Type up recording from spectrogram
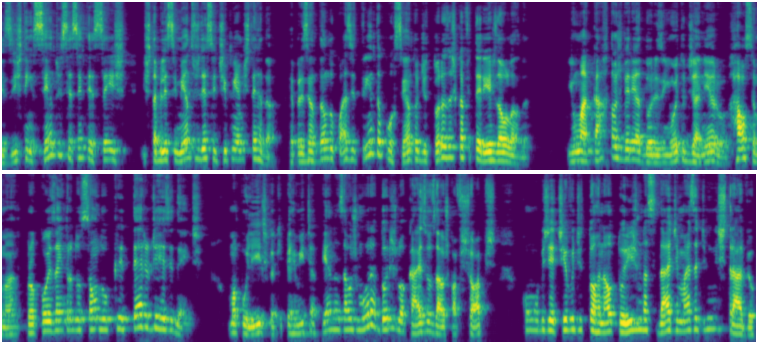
Existem 166 estabelecimentos desse tipo em Amsterdã, representando quase 30% de todas as cafeterias da Holanda. Em uma carta aos vereadores em 8 de janeiro, Halseman propôs a introdução do critério de residente, uma política que permite apenas aos moradores locais usar os coffee shops com o objetivo de tornar o turismo na cidade mais administrável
